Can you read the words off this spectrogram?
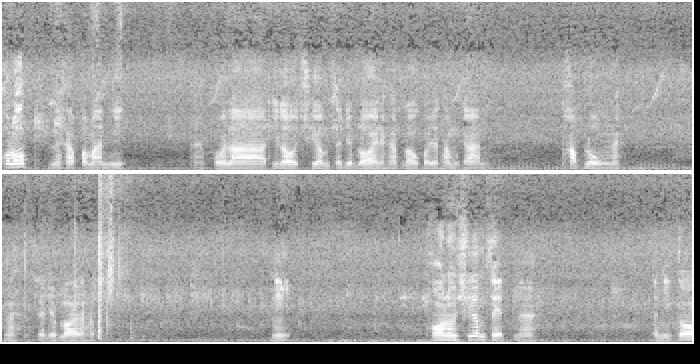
ขั้วลบนะครับ ประมาณนี้ พอเวลาที่เราเชื่อมเสร็จเรียบร้อยนะครับ เราก็จะทำการพับลงนะนะเสร็จเรียบร้อยแล้วครับ นี่ พอเราเชื่อมเสร็จนะ อันนี้ก็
